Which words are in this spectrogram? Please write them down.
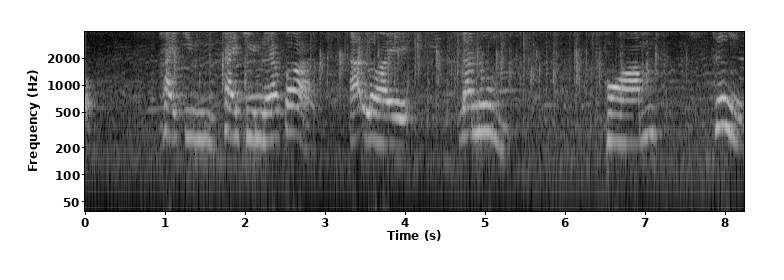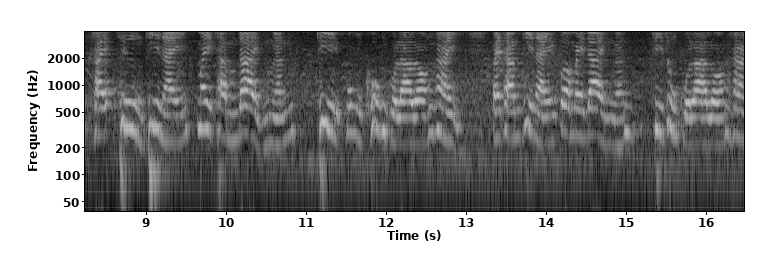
ก ใครชิมใครชิมแล้วก็อร่อยและนุ่ม หอม ซึ่งใครซึ่งที่ไหนไม่ทำได้เหมือนที่ทุ่งคุ้งกุลาร้องไห้ ไปทำที่ไหนก็ไม่ได้เหมือนที่ทุ่งกุลาร้องไห้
